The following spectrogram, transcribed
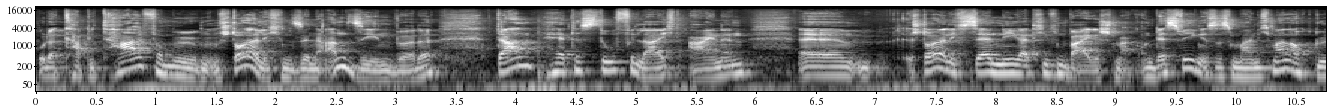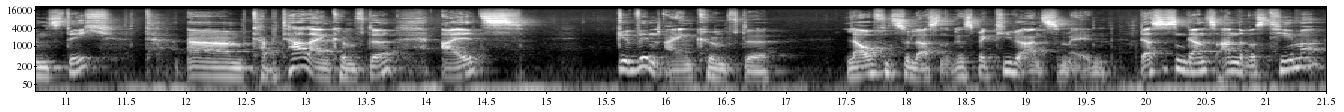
oder Kapitalvermögen im steuerlichen Sinne ansehen würde, dann hättest du vielleicht einen äh, steuerlich sehr negativen Beigeschmack. Und deswegen ist es manchmal auch günstig, ähm, Kapitaleinkünfte als Gewinneinkünfte laufen zu lassen, respektive anzumelden. Das ist ein ganz anderes Thema,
